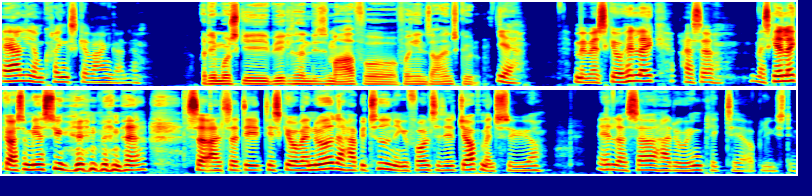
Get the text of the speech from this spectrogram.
ærlig omkring skavankerne. Og det er måske i virkeligheden lige så meget for, for ens egen skyld? Ja, men man skal jo heller ikke, altså, man skal heller ikke gøre sig mere syg, end man er. Så altså, det, det skal jo være noget, der har betydning i forhold til det job, man søger. Ellers så har du jo ingen pligt til at oplyse det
